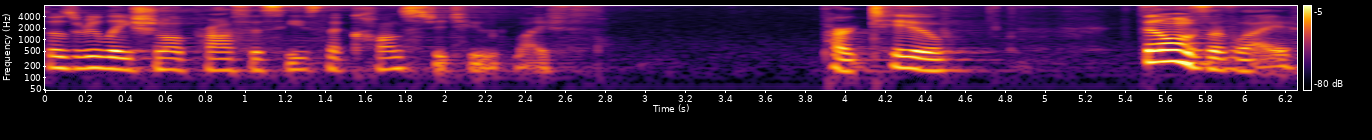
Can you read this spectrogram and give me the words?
those relational processes that constitute life. Part two films of life.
